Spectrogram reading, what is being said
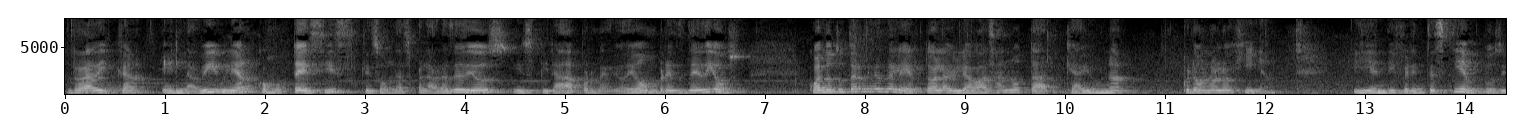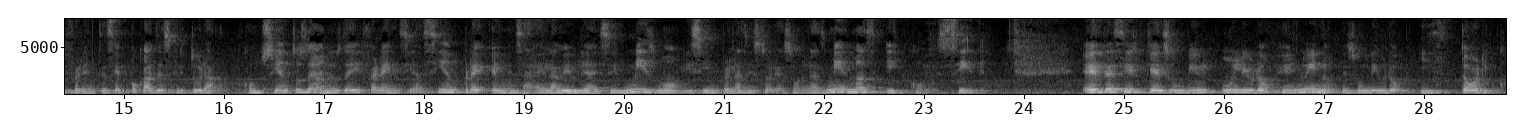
radica en la Biblia como tesis, que son las palabras de Dios inspirada por medio de hombres de Dios. Cuando tú termines de leer toda la Biblia vas a notar que hay una cronología y en diferentes tiempos, diferentes épocas de escritura, con cientos de años de diferencia, siempre el mensaje de la Biblia es el mismo y siempre las historias son las mismas y coinciden. Es decir, que es un, libro genuino, es un libro histórico,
